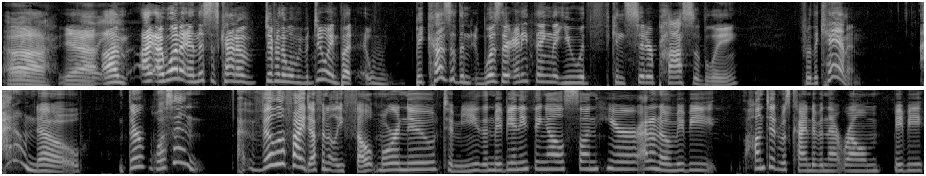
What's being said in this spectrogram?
Oh, Ah, yeah. Oh, yeah. I'm. I, I want to, and this is kind of different than what we've been doing, but because of the was there anything that you would th- consider possibly for the canon? I don't know. There wasn't. Vilify definitely felt more new to me than maybe anything else on here. I don't know. Maybe Hunted was kind of in that realm, maybe.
